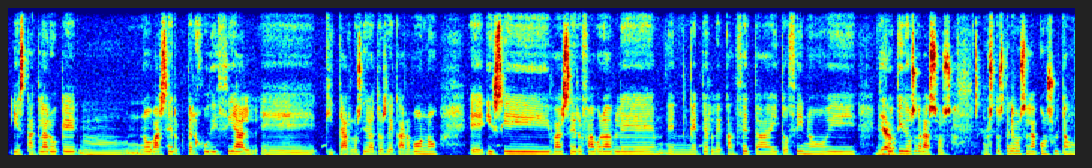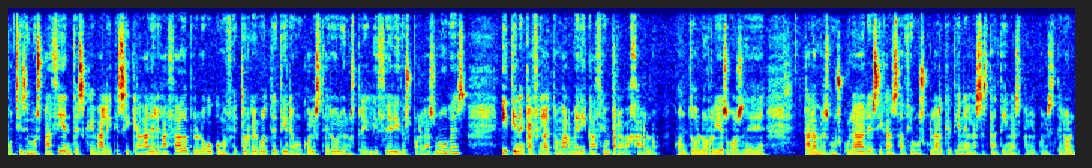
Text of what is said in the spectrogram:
Y está claro que mm, no va a ser perjudicial eh, quitar los hidratos de carbono eh, y sí va a ser favorable meterle panceta y tocino y embutidos grasos. Nosotros tenemos en la consulta muchísimos pacientes que vale que sí que han adelgazado, pero luego como efecto rebote tienen un colesterol y unos triglicéridos por las nubes y tienen que al final tomar medicación para bajarlo, con todos los riesgos de calambres musculares y cansancio muscular que tienen las estatinas para el colesterol.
